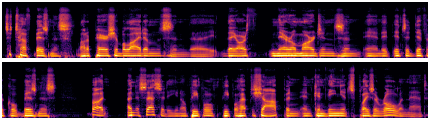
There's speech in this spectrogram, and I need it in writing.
it's a tough business. A lot of perishable items, and uh, they are th- narrow margins, and and it, it's a difficult business, but a necessity. You know, people people have to shop, and and convenience plays a role in that.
